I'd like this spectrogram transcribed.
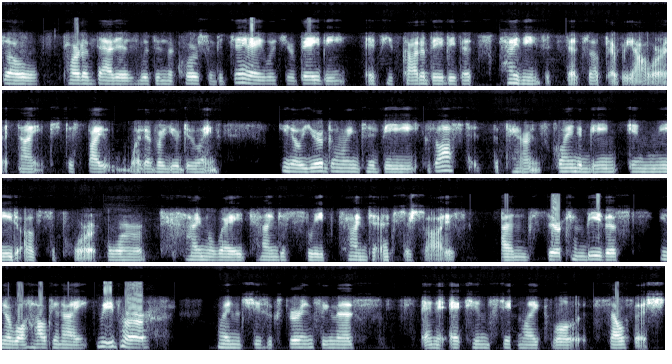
So part of that is within the course of a day with your baby. If you've got a baby that's tiny, that's up every hour at night, despite whatever you're doing, you know, you're going to be exhausted. The parent's going to be in need of support or time away, time to sleep, time to exercise. And there can be this, you know, well, how can I leave her when she's experiencing this? And it, it can seem like, well, it's selfish,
